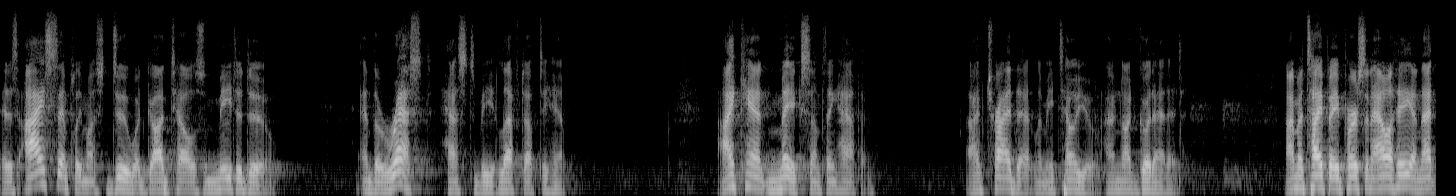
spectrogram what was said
it is, I simply must do what God tells me to do, and the rest has to be left up to Him. I can't make something happen. I've tried that, let me tell you. I'm not good at it. I'm a type A personality, and that,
